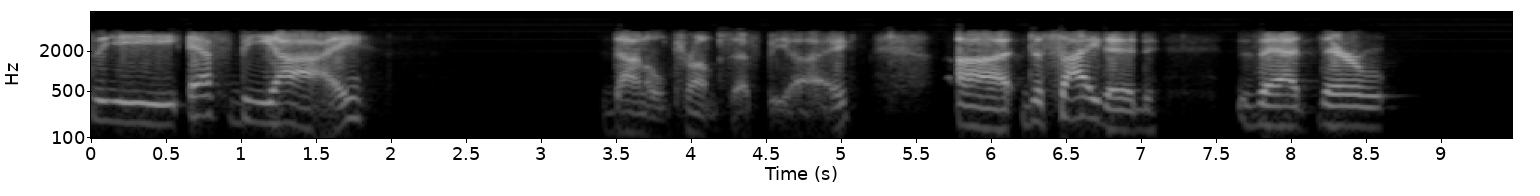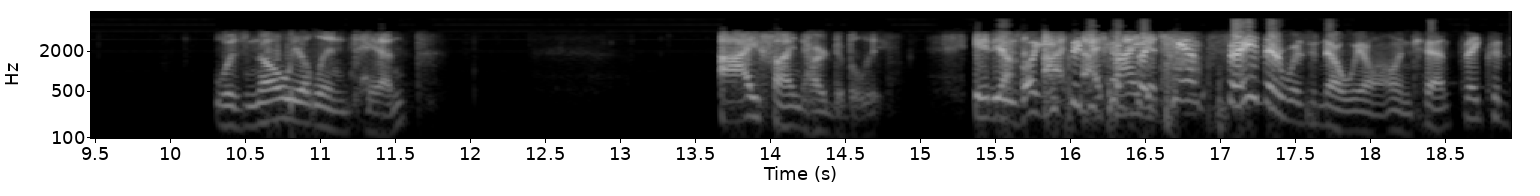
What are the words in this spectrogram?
the FBI, Donald Trump's FBI, uh, decided that there was no ill intent, I find hard to believe. It is. you I, see, I because find they can't say there was no ill intent. They could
